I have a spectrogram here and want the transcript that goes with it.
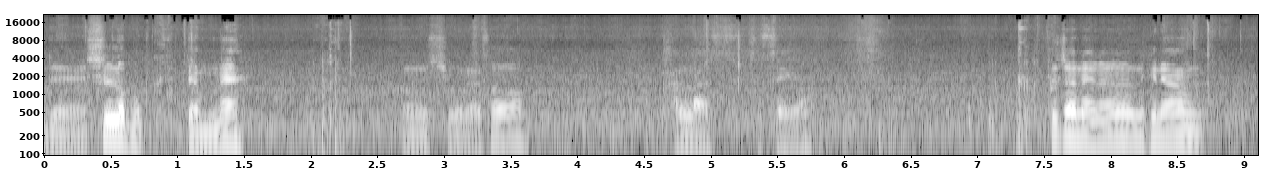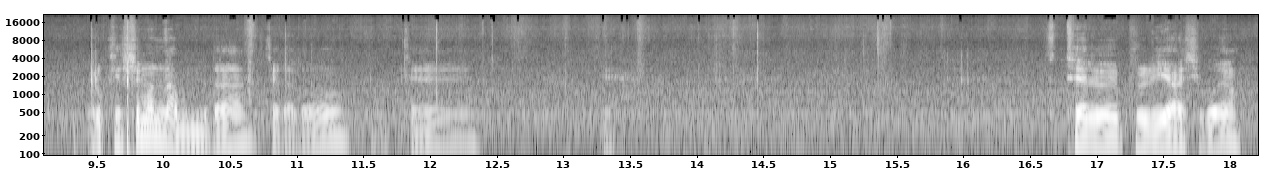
이제 실로 묶기 때문에 이런 식으로 해서 갈라주세요. 그 전에는 그냥 이렇게 심었나 봅니다. 제가도 이렇게, 이렇게. 스테를 분리하시고요.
